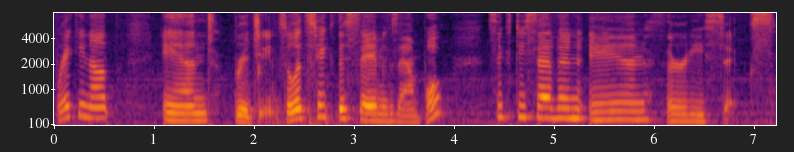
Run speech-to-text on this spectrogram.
Breaking up and bridging. So let's take the same example, 67 and 36.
